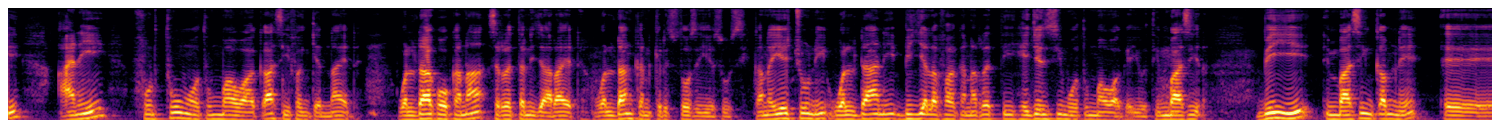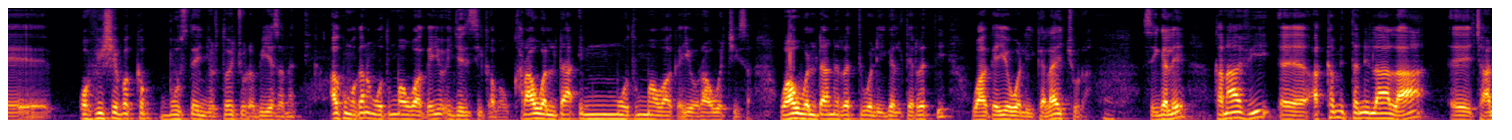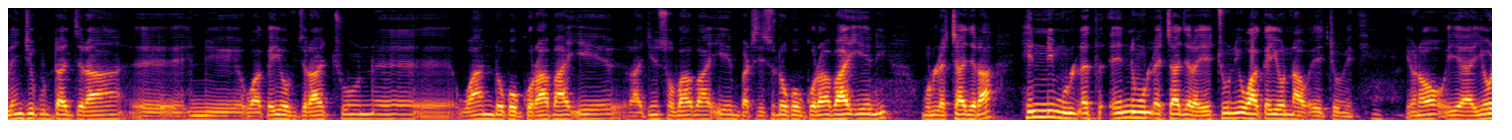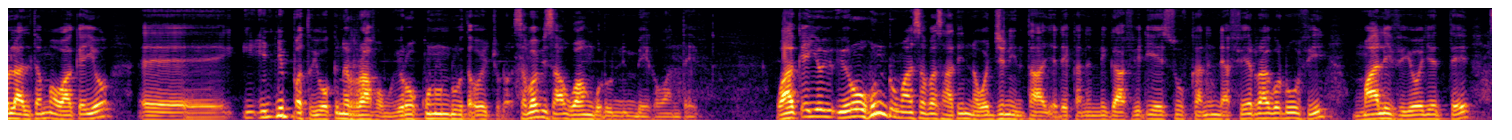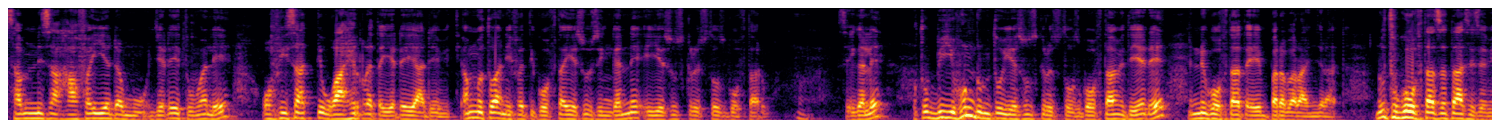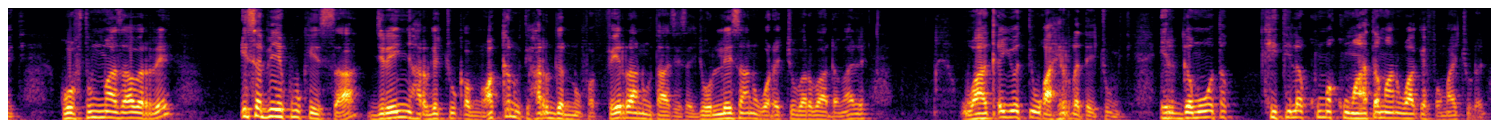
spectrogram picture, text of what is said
ani furtuu mootummaa waaqaa siifan kennaa jedhe. Waldaa koo kana sirrattan ijaaraa jedhe. Waldaan kan Kiristoos Yesuus. Kana jechuun waldaan biyya lafaa kanarratti ejensii mootummaa waaqayyooti. Imbaasiidha. Biyyi imbaasii hin qabne ofiishee bakka buustee hin jirtu jechuudha biyya sanatti. Akkuma kana mootummaan waaqayyoo ejensii qaba. Karaa waldaa mootummaa waaqayyoo raawwachiisa. Waan waldaan irratti waliigalte irratti waaqayyoo waliigalaa jechuudha. Si galee kanaafi akkamittan ilaalaa chaalenjii guddaa jira. Inni waaqayyoof jiraachuun waan dogoggoraa baay'ee raajiin sobaa baay'ee barsiisuu dogoggoraa baay'een mul'achaa jira. Inni mul'achaa jira jechuun waaqayyoon dhaaba jechuu miti. Yoo waaqayyo hin dhiphatu yookiin hin raafamu yeroo kun hunduu ta'u jechuudha. Sababi isaa waan godhuun hin beeka waan ta'eef. Waaqayyo yeroo hundumaa saba isaatiin na wajjin hin ta'a jedhee kan inni gaaffii dhiyeessuuf kan inni affeerraa godhuu fi maaliif yoo jette sabni isaa haa fayyadamu jedheetu malee ofiisaatti waa hir'ata jedhee yaadee miti. Amma tu aniifatti gooftaa Yesuus hin ganne Yesuus Kiristoos gooftaadhuma. Seegalee utuu biyyi hundumtuu Yesuus Kiristoos gooftaa miti jedhee inni gooftaa ta'ee bara baraan jiraata. Nutu gooftaa isa taasise miti. Gooftummaa isaa barree isa beekuu keessaa jireenya argachuu qabnu akka nuti argannuuf affeerraa nu taasisa ijoollee isaa nu godhachuu barbaada malee waaqayyotti waa hir'ate jechuu miti. Ergamoota kitila kuma kumaatamaan waaqeffamaa jechuudha.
